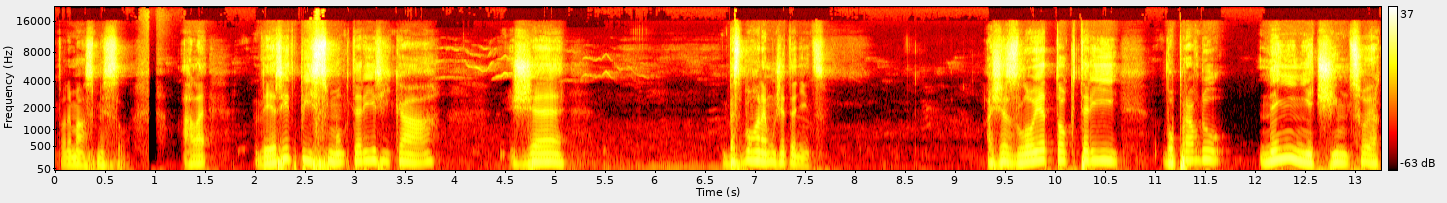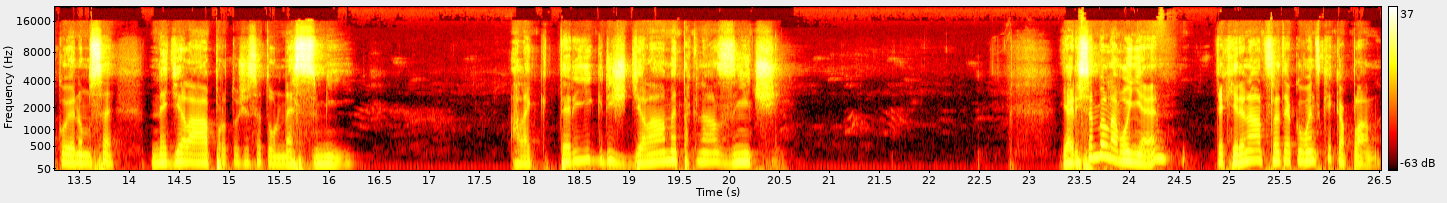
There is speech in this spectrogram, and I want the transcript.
to nemá smysl, ale věřit písmu, který říká, že bez Boha nemůžete nic. A že zlo je to, který opravdu není něčím, co jako jenom se nedělá, protože se to nesmí, ale který, když děláme, tak nás zničí. Já když jsem byl na vojně, těch 11 let jako vojenský kaplan,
